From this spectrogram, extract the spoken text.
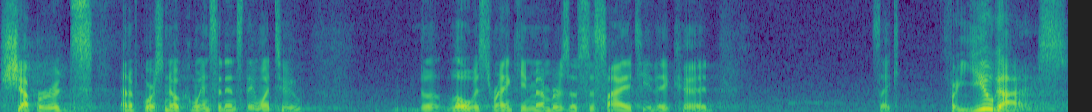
shepherds, and of course, no coincidence, they went to the lowest ranking members of society they could. It's like, for you guys,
